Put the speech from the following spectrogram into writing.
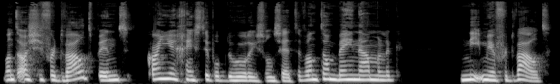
want als je verdwaald bent, kan je geen stip op de horizon zetten. Want dan ben je namelijk niet meer verdwaald.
